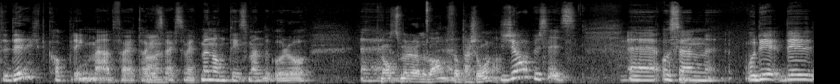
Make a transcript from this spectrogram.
direkt koppling med företagets Nej. verksamhet men någonting som ändå går att eh, Något som är relevant för personen. Ja, precis. Eh, och sen, och det, det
